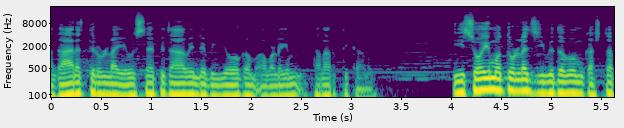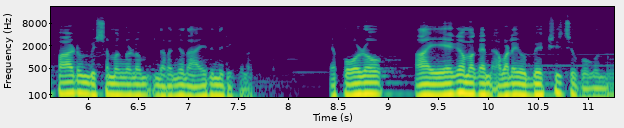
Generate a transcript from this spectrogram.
അകാലത്തിലുള്ള യൗസപിതാവിന്റെ വിയോഗം അവളെയും തളർത്തി കാണും. ഈശോയുമൊത്തുള്ള ജീവിതവും കഷ്ടപ്പാടും വിഷമങ്ങളും നിറഞ്ഞതായിരുന്നിരിക്കണം. എപ്പോഴോ ആ ഏകമകൻ അവളെ ഉപേക്ഷിച്ചു പോകുന്നു.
